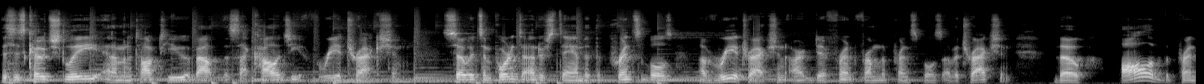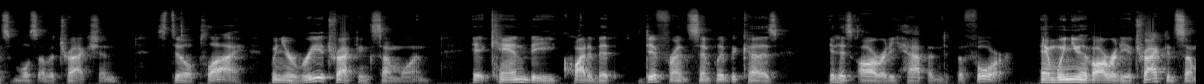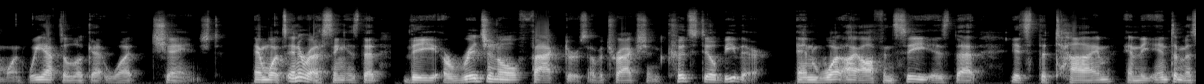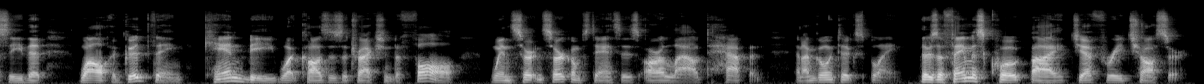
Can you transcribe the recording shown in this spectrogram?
This is Coach Lee, and I'm going to talk to you about the psychology of reattraction. So, it's important to understand that the principles of reattraction are different from the principles of attraction, though all of the principles of attraction still apply. When you're reattracting someone, it can be quite a bit different simply because it has already happened before. And when you have already attracted someone, we have to look at what changed. And what's interesting is that the original factors of attraction could still be there. And what I often see is that it's the time and the intimacy that, while a good thing, can be what causes attraction to fall when certain circumstances are allowed to happen. And I'm going to explain. There's a famous quote by Geoffrey Chaucer,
